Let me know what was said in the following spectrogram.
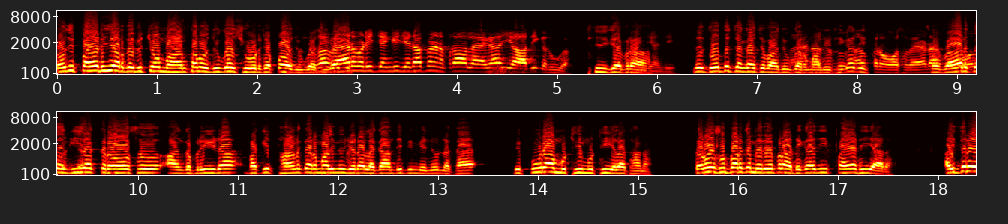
ਲਓ ਜੀ 65000 ਦੇ ਵਿੱਚੋਂ ਮਾਨਤਨ ਹੋ ਜਾਊਗਾ ਛੋੜ ਛੱਪਾ ਹੋ ਜਾਊਗਾ ਠੀਕ ਹੈ ਵੈੜ ਬੜੀ ਚੰਗੀ ਜਿਹੜਾ ਭੈਣ ਭਰਾ ਲੈ ਗਿਆ ਯਾਦ ਹੀ ਕਰੂਗਾ। ਠੀਕ ਹੈ ਭਰਾ। ਹਾਂਜੀ ਦੁੱਧ ਚੰਗਾ ਚਵਾਜੂ ਕਰਮ ਵਾਲੀ ਠੀਕ ਹੈ ਜੀ। ਕ੍ਰੋਸ ਵੈੜ ਸੋ ਵੈੜ ਚੰਗੀ ਆ ਕ੍ਰਾਸ ਅੰਗ ਬਰੀਡ ਆ ਬਾਕੀ ਥਾਨ ਕਰਮ ਵਾਲੀ ਨੂੰ ਜਿਹੜਾ ਲਗਾਉਂਦੀ ਵੀ ਮੈਨੂੰ ਲੱਗਾ ਵੀ ਪੂਰਾ ਮੁੱਠੀ ਮੁੱਠੀ ਵਾਲਾ ਥਾਣਾ ਕਰੋ ਸੰਪਰਕ ਮੇਰੇ ਭਰਾ ਠੀਕ ਆ ਜੀ 65000 ਇੱਧਰ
